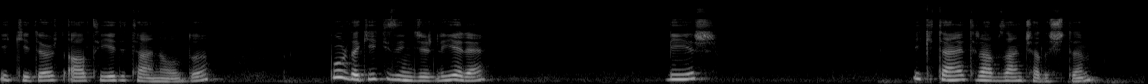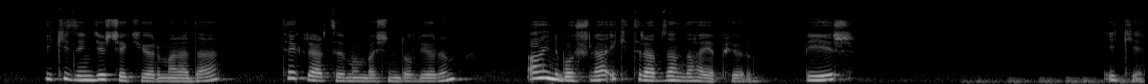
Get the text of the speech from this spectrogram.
2, 4, 6, 7 tane oldu. Buradaki iki zincirli yere bir iki tane trabzan çalıştım. 2 zincir çekiyorum arada. Tekrar tığımın başında doluyorum. Aynı boşluğa iki trabzan daha yapıyorum. 1 2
